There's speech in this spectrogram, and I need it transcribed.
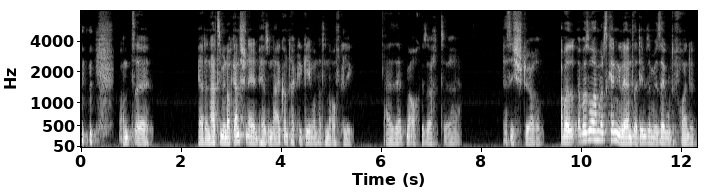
und äh, ja, dann hat sie mir noch ganz schnell einen Personalkontakt gegeben und hat dann aufgelegt. Also sie hat mir auch gesagt, äh, dass ich störe. Aber, aber so haben wir uns kennengelernt, seitdem sind wir sehr gute Freunde.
